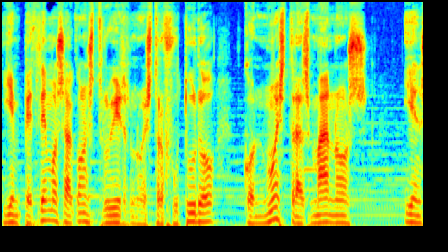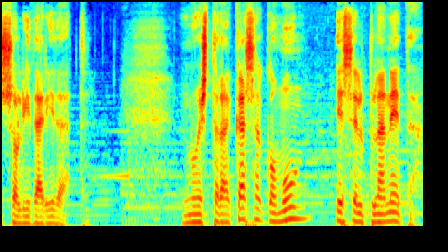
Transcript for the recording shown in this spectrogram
y empecemos a construir nuestro futuro con nuestras manos y en solidaridad. Nuestra casa común es el planeta.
